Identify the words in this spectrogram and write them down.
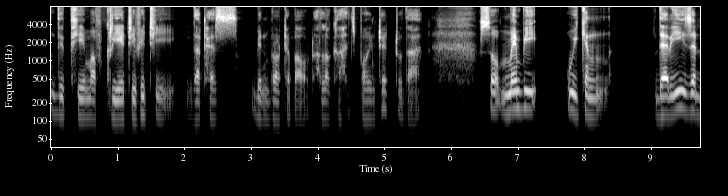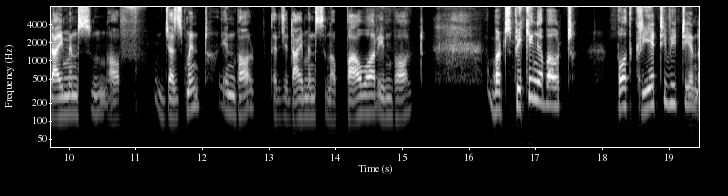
the theme of creativity that has been brought about aloka has pointed to that so maybe we can there is a dimension of judgment involved, there is a dimension of power involved. But speaking about both creativity and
